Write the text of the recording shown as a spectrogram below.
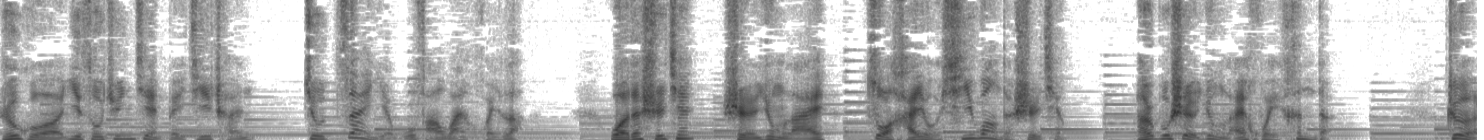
如果一艘军舰被击沉，就再也无法挽回了。我的时间是用来做还有希望的事情，而不是用来悔恨的。这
